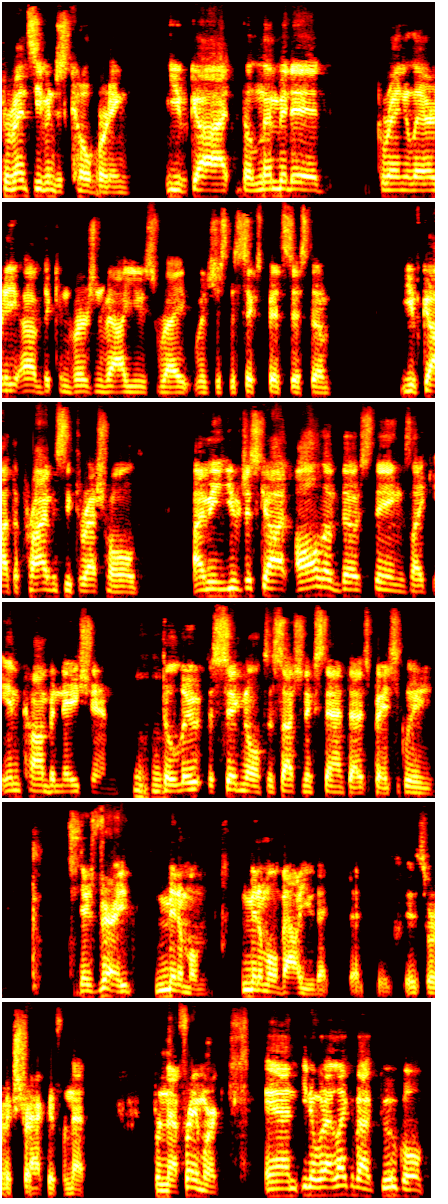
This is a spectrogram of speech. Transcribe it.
prevents even just cohorting. You've got the limited granularity of the conversion values, right? Which is the six bit system. You've got the privacy threshold. I mean, you've just got all of those things like in combination mm-hmm. dilute the signal to such an extent that it's basically there's very minimum minimal value that that is sort of extracted from that from that framework. And you know what I like about Google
